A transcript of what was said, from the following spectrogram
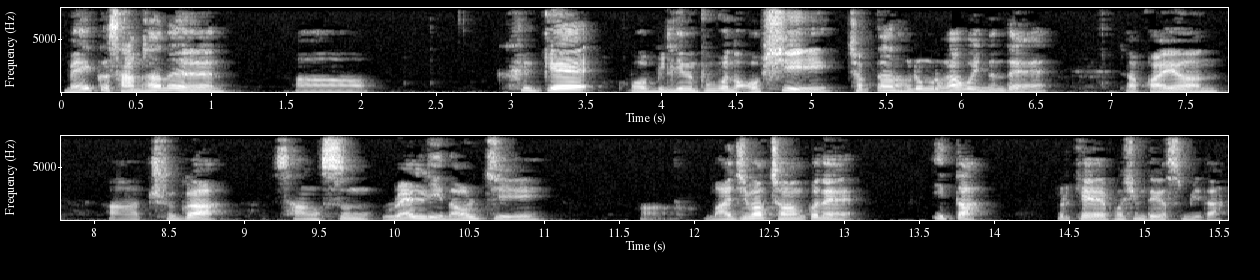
메이크 3사는 어, 크게 뭐 밀리는 부분 없이 적당한 흐름으로 가고 있는데 자 과연 아, 추가 상승 랠리 나올지 어, 마지막 저항권에 있다. 그렇게 보시면 되겠습니다.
